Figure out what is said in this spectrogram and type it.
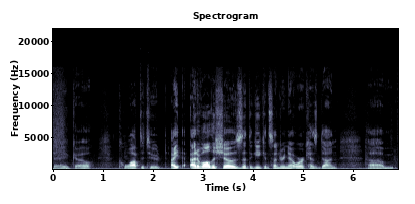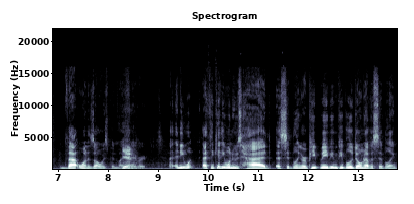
There you go. Cooptitude. I out of all the shows that the Geek and Sundry Network has done, um, that one has always been my Yeah. favorite. Anyone, I think anyone who's had a sibling, or peop, maybe even people who don't have a sibling,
